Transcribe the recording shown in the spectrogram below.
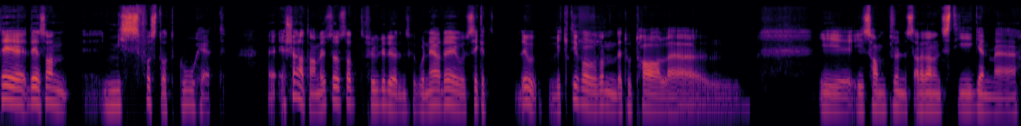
det, det er sånn eh, misforstått godhet. Eh, Jeg skjønner at han har lyst til at fugledøden skal gå ned. Det er jo sikkert det er jo viktig for sånn det totale uh, i, i samfunns... Eller den stigen med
